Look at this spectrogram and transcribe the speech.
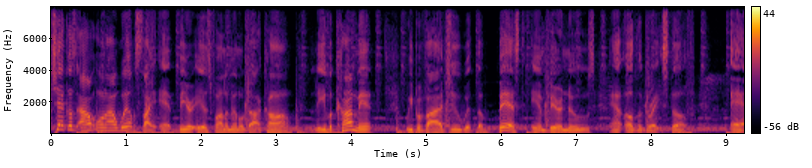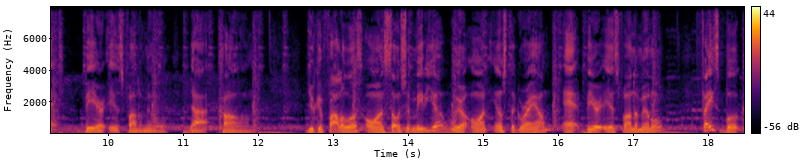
Check us out on our website at beerisfundamental.com. Leave a comment. We provide you with the best in beer news and other great stuff at beerisfundamental.com. You can follow us on social media. We're on Instagram at Beer is Fundamental, Facebook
